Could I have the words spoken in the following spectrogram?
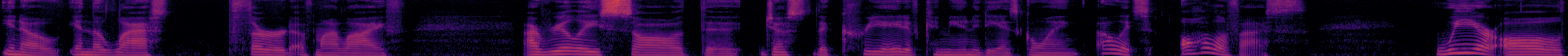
you know, in the last third of my life, I really saw the just the creative community as going, oh, it's all of us. We are all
